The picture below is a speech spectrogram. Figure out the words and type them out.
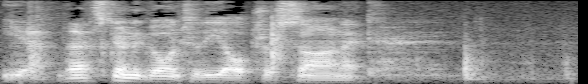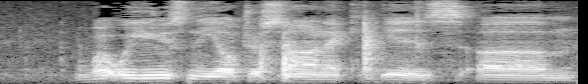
Yeah, that's going to go into the ultrasonic. What we use in the ultrasonic is um,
